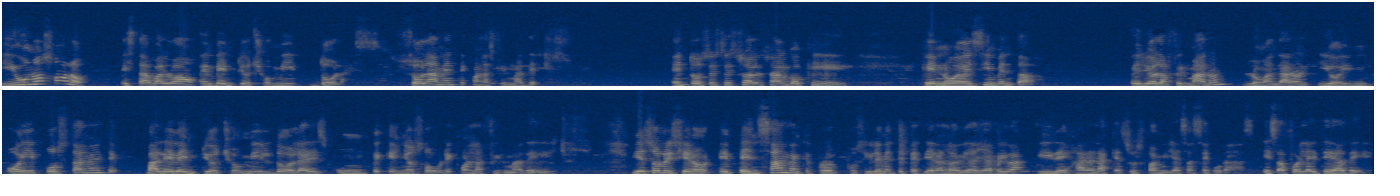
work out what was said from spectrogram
y uno solo está evaluado en 28 mil dólares, solamente con las firmas de ellos. Entonces eso es algo que, que no es inventado. Ellos lo firmaron, lo mandaron y hoy, hoy postalmente vale 28 mil dólares un pequeño sobre con la firma de ellos. Y eso lo hicieron eh, pensando en que posiblemente perdieran la vida allá arriba y dejaran aquí a sus familias aseguradas. Esa fue la idea de él.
